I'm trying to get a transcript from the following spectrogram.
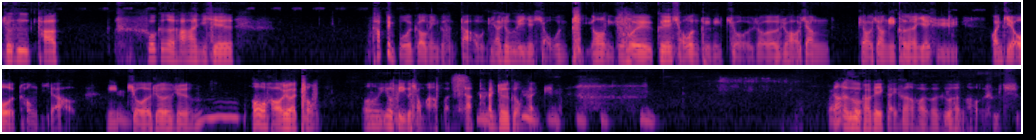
就是他说跟着他和一些。他并不会造成一个很大的问题，他就是一些小问题，然后你就会这些小问题你久了就就好像就好像你可能也许关节偶尔痛一下，好，你久了就会觉得嗯哦好像又在痛，哦又是一个小麻烦，大概就是这种感觉。嗯嗯嗯。当然，如果它可以改善的话，会是很好的事情。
